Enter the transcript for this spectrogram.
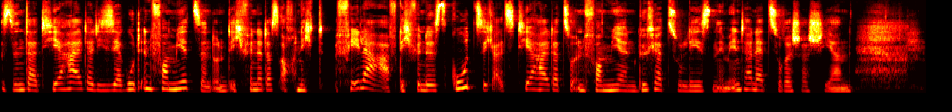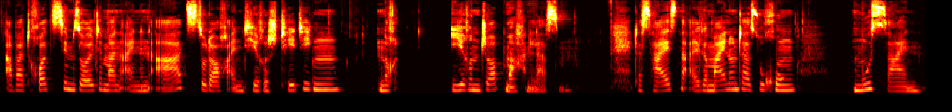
sind da Tierhalter, die sehr gut informiert sind. Und ich finde das auch nicht fehlerhaft. Ich finde es gut, sich als Tierhalter zu informieren, Bücher zu lesen, im Internet zu recherchieren. Aber trotzdem sollte man einen Arzt oder auch einen tierisch Tätigen noch ihren Job machen lassen. Das heißt, eine Allgemeinuntersuchung muss sein.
